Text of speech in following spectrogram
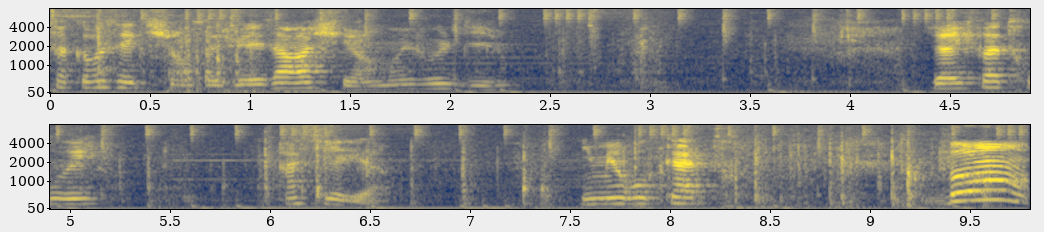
ça commence à être chiant ça, je vais les arracher, hein, moi je vous le dis. J'arrive pas à trouver. Ah si elle. Numéro 4. Bon,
